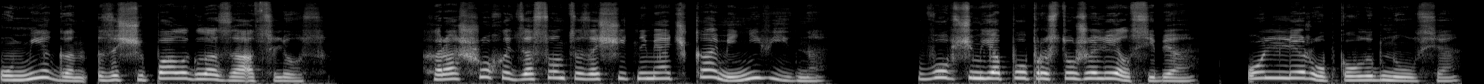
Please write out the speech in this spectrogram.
У Меган защипала глаза от слез. Хорошо хоть за солнцезащитными очками не видно. В общем, я попросту жалел себя. Олли робко улыбнулся.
